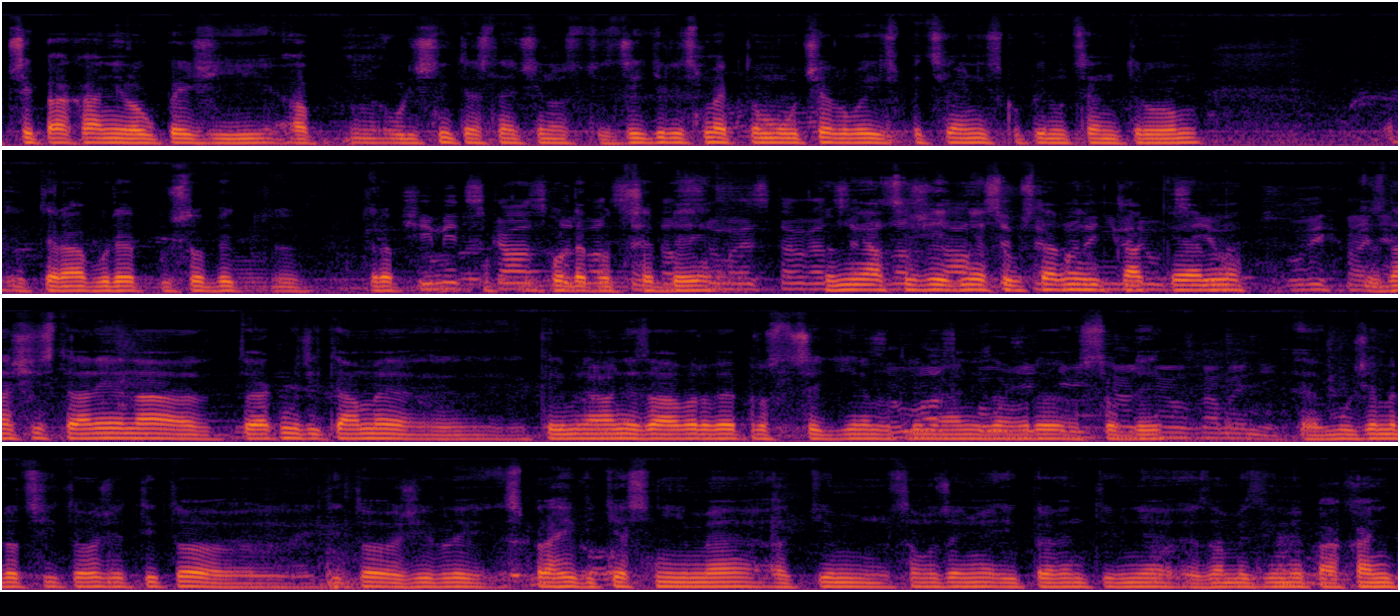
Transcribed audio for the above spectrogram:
při páchání loupeží a mm, uliční trestné činnosti. Zřídili jsme k tomu účelu i speciální skupinu Centrum, která bude působit eh, teda podle 128 potřeby. Domnívám na se, že jedině soustavným tlakem. Urychleně. z naší strany na to, jak my říkáme, eh, kriminálně závodové prostředí nebo kriminálně závodové osoby, eh, můžeme docít toho, že tyto, tyto živly z Prahy vytěsníme a tím samozřejmě i preventivně zamezíme páchání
